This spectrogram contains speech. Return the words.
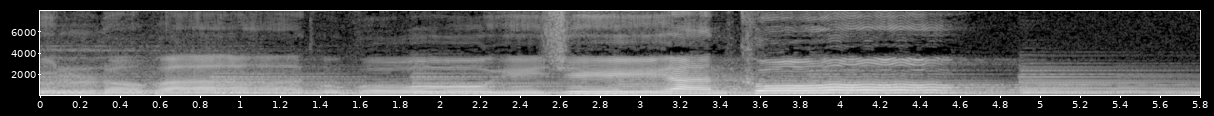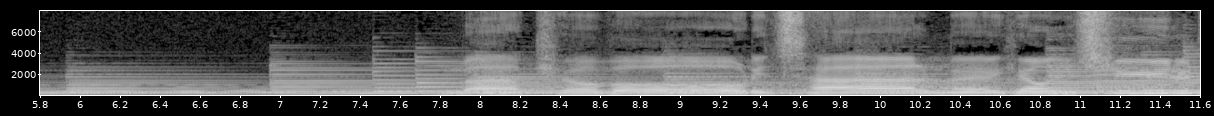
둘러봐도 보이지 않고 막혀버린 삶의 현실들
